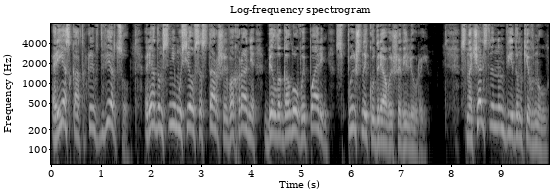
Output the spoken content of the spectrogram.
Резко открыв дверцу, рядом с ним уселся старший в охране белоголовый парень с пышной кудрявой шевелюрой. С начальственным видом кивнул.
